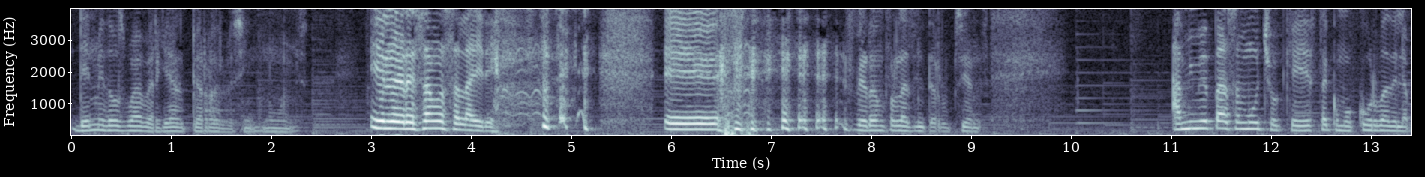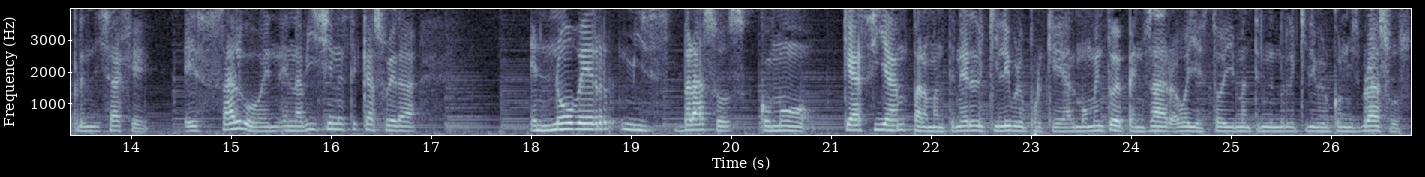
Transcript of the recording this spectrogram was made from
Denme dos, voy a verguear al perro del vecino, no mames. Y regresamos al aire. Eh, perdón por las interrupciones. A mí me pasa mucho que esta como curva del aprendizaje es algo, en, la bici en este caso era el no ver mis brazos como qué hacían para mantener el equilibrio, porque al momento de pensar, oye, estoy manteniendo el equilibrio con mis brazos,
